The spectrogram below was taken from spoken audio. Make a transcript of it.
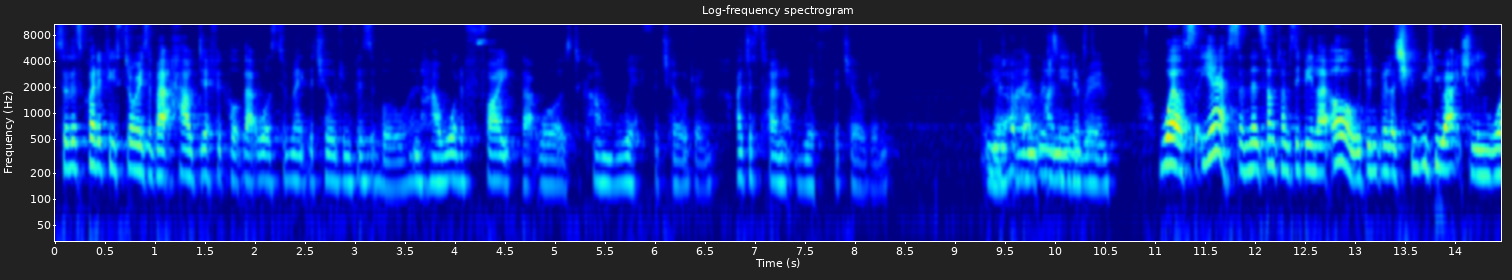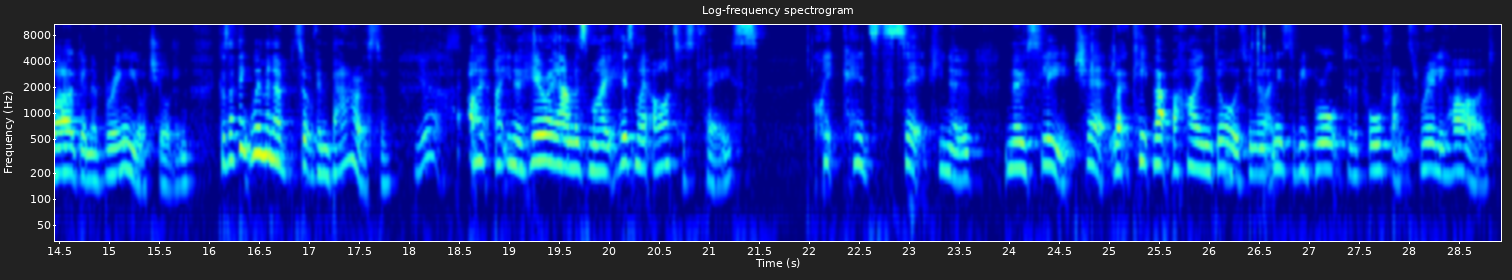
so there's quite a few stories about how difficult that was to make the children Mm. visible and how what a fight that was to come with the children. I just turn up with the children. And you'd Yeah, have that I, I need a room. Well, s yes, and then sometimes they'd be like, "Oh, we didn't realise you, you actually were going to bring your children," because I think women are sort of embarrassed of Yes. I, I, you know, here I am as my, here's my artist face. Quick, kids, sick, you know, no sleep, shit. Like, keep that behind doors, you know, that needs to be brought to the forefront. It's really hard.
